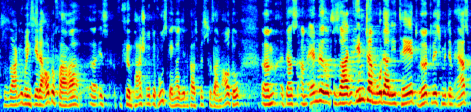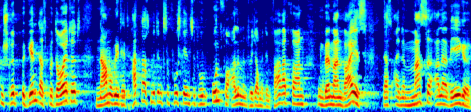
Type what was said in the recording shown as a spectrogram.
sozusagen übrigens jeder Autofahrer äh, ist für ein paar Schritte Fußgänger, jedenfalls bis zu seinem Auto, ähm, dass am Ende sozusagen Intermodalität wirklich mit dem ersten Schritt beginnt. Das bedeutet, Nahmobilität hat etwas mit dem Zu-Fuß-Gehen zu tun und vor allem natürlich auch mit dem Fahrradfahren. Und wenn man weiß, dass eine Masse aller Wege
